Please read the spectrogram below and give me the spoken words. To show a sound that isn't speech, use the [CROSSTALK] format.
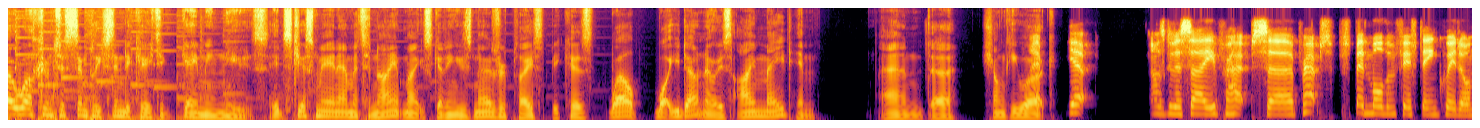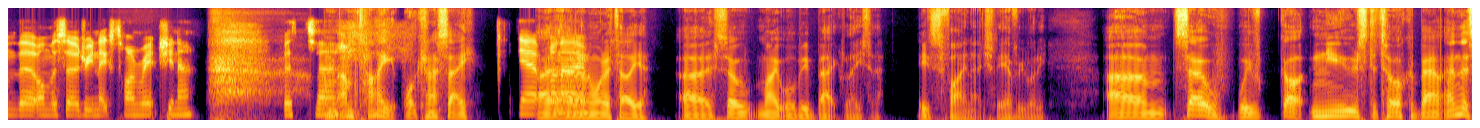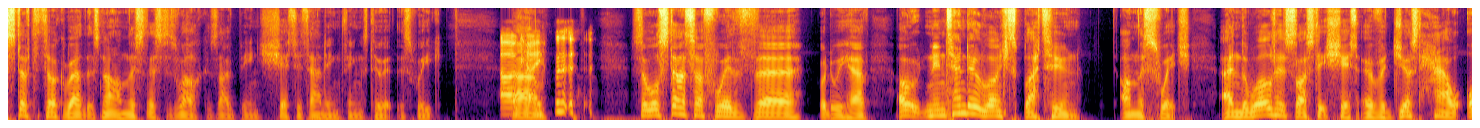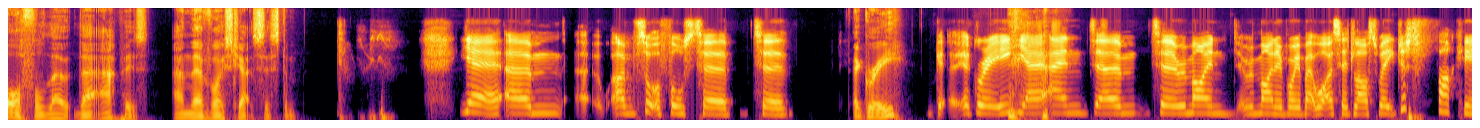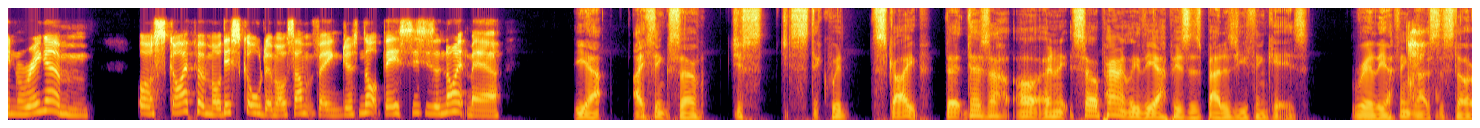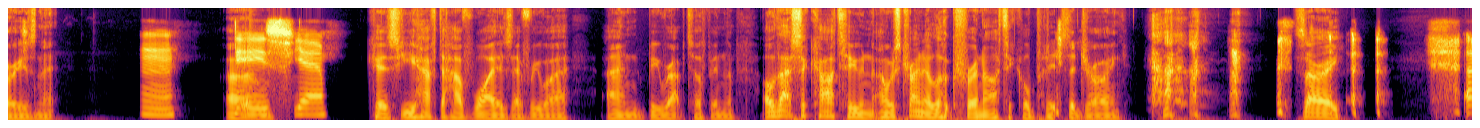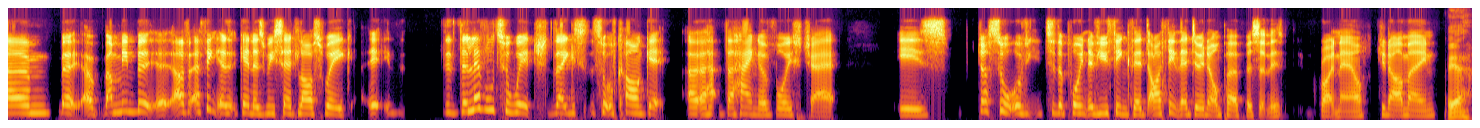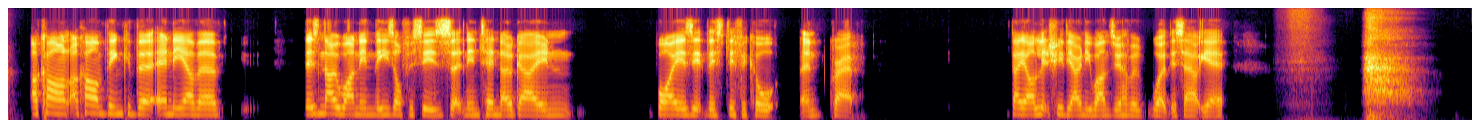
Hello, welcome to Simply Syndicated Gaming News. It's just me and Emma tonight. Mike's getting his nose replaced because, well, what you don't know is I made him. And, uh, chunky work. Yep. I was going to say perhaps uh, perhaps spend more than fifteen quid on the on the surgery next time, Rich. You know, [SIGHS] but uh, I'm, I'm tight. What can I say? yeah, I, I. I don't know what to tell you. Uh, so Mike will be back later. He's fine, actually, everybody. Um, so we've got news to talk about, and there's stuff to talk about that's not on this list as well, because I've been shit at adding things to it this week. Okay. So we'll start off with uh, what do we have? Oh, Nintendo launched Splatoon on the Switch, and the world has lost its shit over just how awful their, their app is and their voice chat system. yeah. Um, uh, I'm sort of forced to to Agree? G- agree. Yeah, [LAUGHS] and um, to remind remind everybody about what I said last week. Just fucking ring them or Skype them or Discord them or something. Just not this. This is a nightmare. Yeah, I think so. Just, just stick with Skype. There, there's a oh, and it, so apparently the app is as bad as you think it is. Really, I think that's the story, isn't it? Mm, Um, it is. Yeah. because you have to have wires everywhere and be wrapped up in them. Oh, that's a cartoon. I was trying to look for an article, but it's a drawing. [LAUGHS] Sorry. Um, but uh, I mean, but uh, I, I think again, as we said last week, it, the, the level to which they sort of can't get uh, the hang of voice chat is just sort of to the point of you think that I think they're doing it on purpose at this right now. Do you know what I mean? Yeah. I can't I can't think that any other. There's no one in these offices at Nintendo going, why is it this difficult and crap. They are literally the only ones who haven't worked this out yet. [SIGHS]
